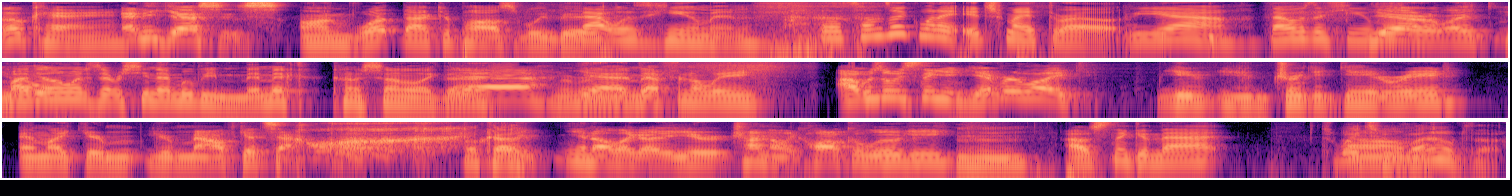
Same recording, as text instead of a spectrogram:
Okay. Any guesses on what that could possibly be? That was human. That sounds like when I itch my throat. Yeah, that was a human. yeah, or like you Am I the only one that's ever seen that movie Mimic? Kind of sounded like that. Yeah, Remember yeah, Mimic? definitely. I was always thinking, you ever like you you drink a Gatorade and like your your mouth gets that Okay. like you know like a, you're trying to like hawk a loogie. Mm-hmm. I was thinking that. it's way too um, loud though.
